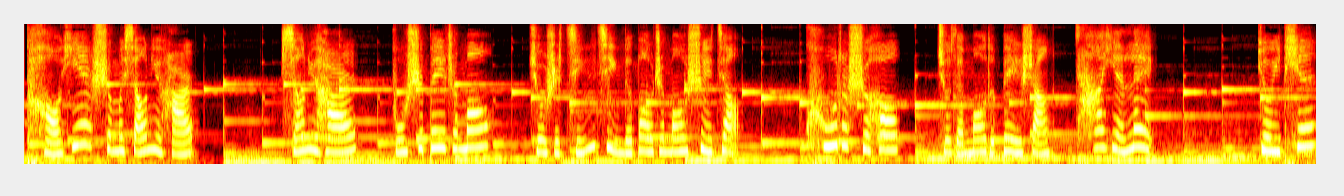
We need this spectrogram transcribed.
讨厌什么小女孩？小女孩。不是背着猫，就是紧紧地抱着猫睡觉，哭的时候就在猫的背上擦眼泪。有一天，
